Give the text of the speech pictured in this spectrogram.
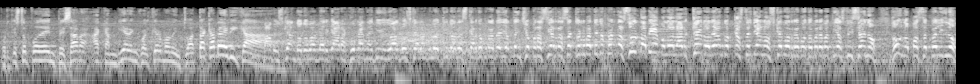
Porque esto puede empezar a, cambiar en cualquier momento. ¡Ataca América! Va buscando Dubán Vergara, jugando individual, busca el ángulo de tiro, descarga para medio, atención para Sierra, saca el remate con pierna zurda, bien voló el arquero Leandro Castellanos, quedó el rebote para Matías Pizano, aún no pasa el peligro,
